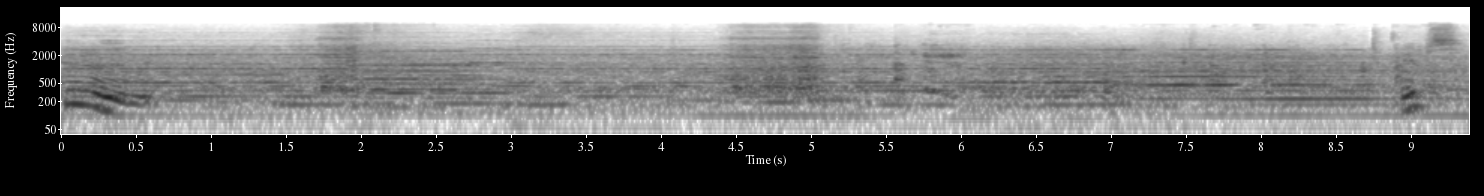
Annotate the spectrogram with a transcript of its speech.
hmm. Oops.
